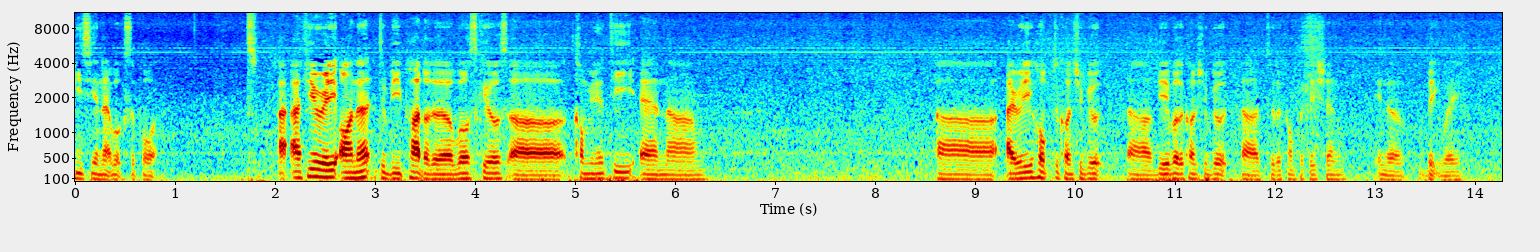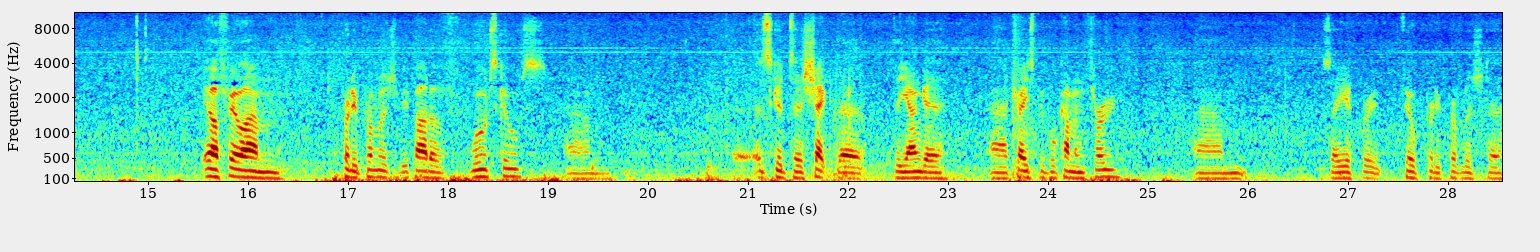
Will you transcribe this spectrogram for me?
PC and Network Support. I, I feel really honored to be part of the World Skills uh, community and um, uh, I really hope to contribute, uh, be able to contribute uh, to the competition in a big way. Yeah, I feel um, pretty privileged to be part of World Skills. Um, it's good to shape the, the younger uh, tradespeople coming through. Um, so yeah, pretty, feel pretty privileged to,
